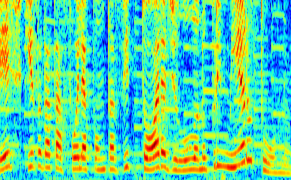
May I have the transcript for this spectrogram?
Pesquisa Datafolha aponta vitória de Lula no primeiro turno.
